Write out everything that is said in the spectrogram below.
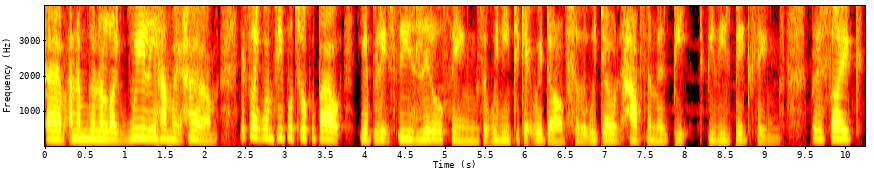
um, and I'm gonna like really hammer it home. It's like when people talk about yeah, but it's these little things that we need to get rid of so that we don't have them as be be these big things. But it's like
